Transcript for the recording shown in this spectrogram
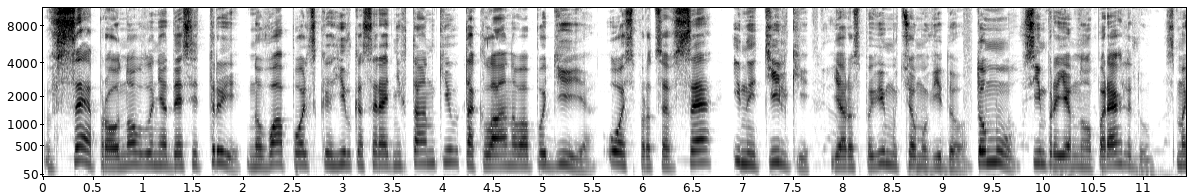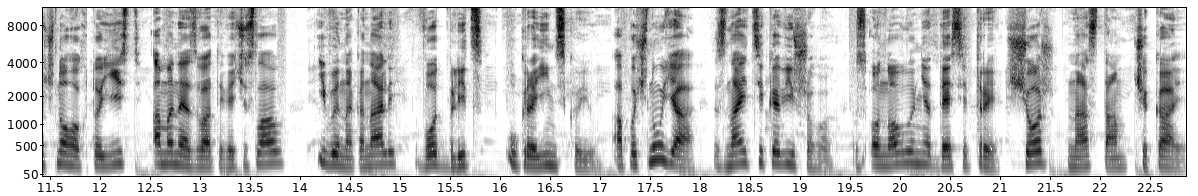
Все про оновлення 10.3, нова польська гілка середніх танків та кланова подія. Ось про це все і не тільки я розповім у цьому відео. Тому всім приємного перегляду, смачного хто їсть, а мене звати В'ячеслав, і ви на каналі Вот Бліц українською. А почну я з найцікавішого з оновлення 10.3. Що ж нас там чекає?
